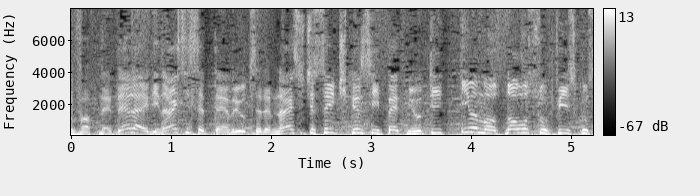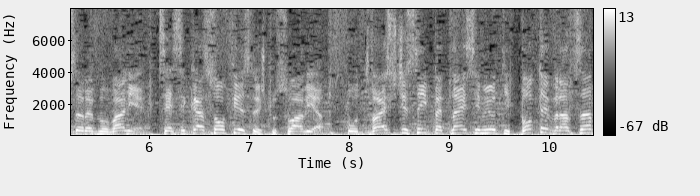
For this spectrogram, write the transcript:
В неделя 11 септември от 17 часа и 45 минути имаме отново Софийско съревнование. ЦСК София срещу Славия. От 20 часа и 15 минути Боте Враца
